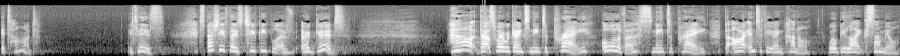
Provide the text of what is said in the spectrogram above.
It's hard. It is. Especially if those two people are, are good. How, that's where we're going to need to pray. All of us need to pray that our interviewing panel will be like Samuel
